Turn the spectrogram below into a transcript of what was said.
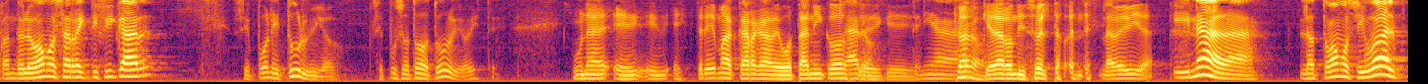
cuando lo vamos a rectificar, se pone turbio, se puso todo turbio, ¿viste? Una eh, eh, extrema carga de botánicos Claro, eh, que tenía... Claro. quedaron disueltos en la bebida. Y nada, lo tomamos igual,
